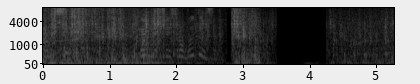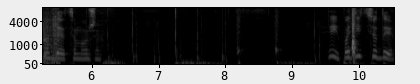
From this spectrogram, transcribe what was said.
Нам що? Треба щось робити вже? А де це може? Ей, подіть сюди.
